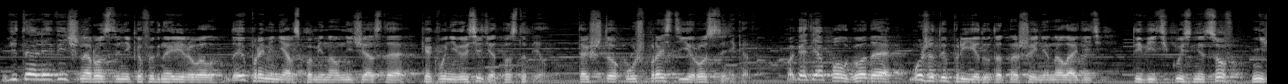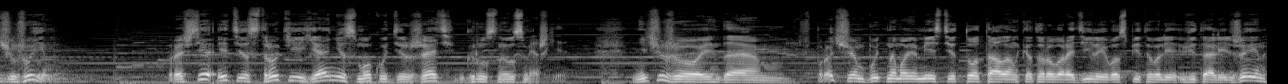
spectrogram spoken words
Виталий вечно родственников игнорировал, да и про меня вспоминал нечасто, как в университет поступил. Так что уж прости родственников. Погодя полгода, может и приедут отношения наладить. Ты ведь Кузнецов не чужой им?» Прочтя эти строки, я не смог удержать грустной усмешки. Не чужой, да. Впрочем, будь на моем месте тот Алан, которого родили и воспитывали Виталий и Джейн,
